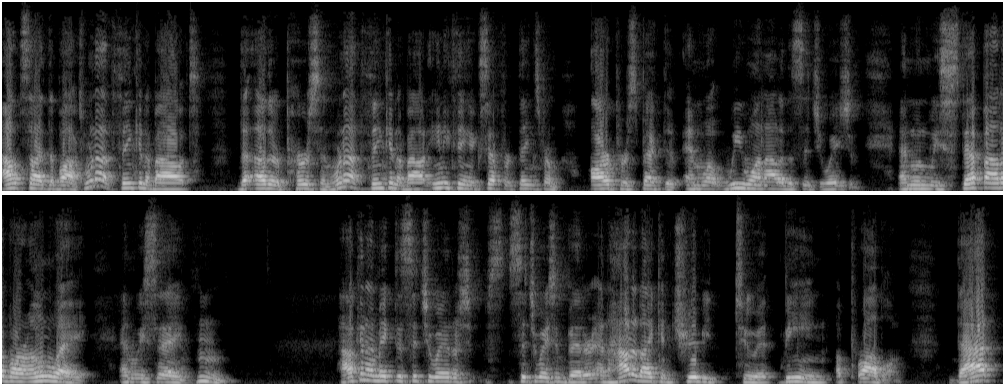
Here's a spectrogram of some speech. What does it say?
outside the box. We're not thinking about the other person. We're not thinking about anything except for things from our perspective and what we want out of the situation. And when we step out of our own way and we say, hmm, how can I make this situation better and how did I contribute to it being a problem? That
